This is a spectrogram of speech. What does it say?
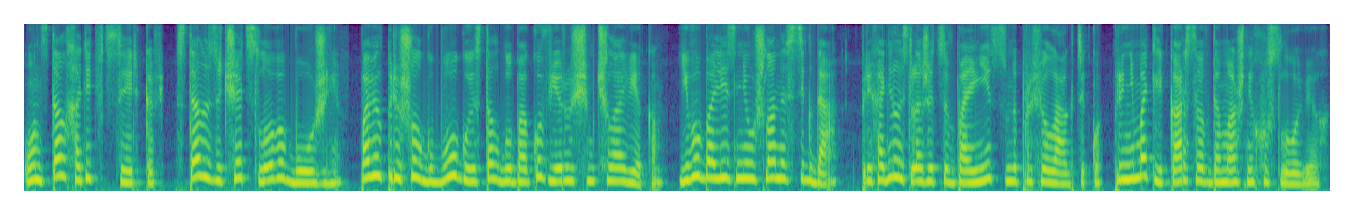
Он стал ходить в церковь, стал изучать Слово Божье. Павел пришел к Богу и стал глубоко верующим человеком. Его болезнь не ушла навсегда. Приходилось ложиться в больницу на профилактику, принимать лекарства в домашних условиях.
